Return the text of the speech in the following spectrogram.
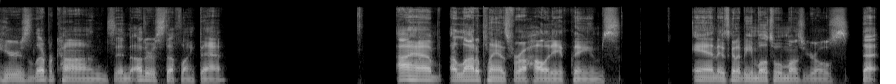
here's leprechauns and other stuff like that. I have a lot of plans for our holiday themes, and it's gonna be multiple monster girls that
